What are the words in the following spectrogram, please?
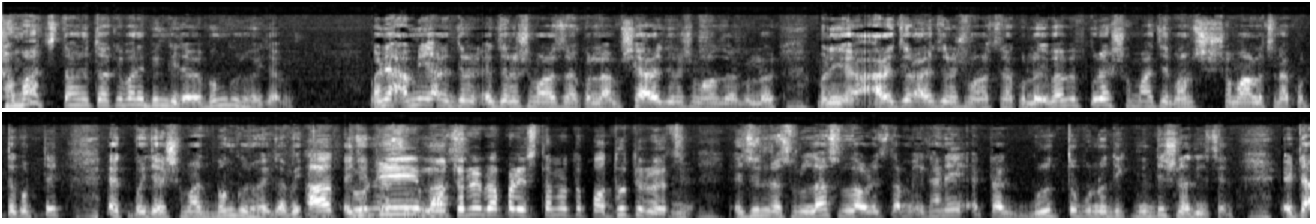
সমাজ তাহলে তো একেবারে ভেঙে যাবে ভঙ্গুর হয়ে যাবে। মানে আমি আরেকজন একজনের সমালোচনা করলাম সে আরেকজনের সমালোচনা করল মানে আরেকজন আরেকজনের সমালোচনা করল। এভাবে পুরো সমাজের মানুষের সমালোচনা করতে করতে এক পর্যায়ে সমাজ ভঙ্গুর হয়ে যাবে। ব্যাপারে ইসলামের তো পদ্ধতি রয়েছে। এই জন্য রাসুল্লাহ সাল্লাহ ইসলাম এখানে একটা গুরুত্বপূর্ণ দিক নির্দেশনা দিয়েছেন। এটা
